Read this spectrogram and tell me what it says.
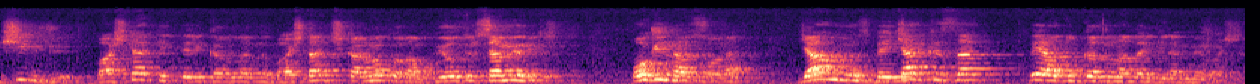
İşi gücü başka erkeklerin karılarını baştan çıkarmak olan Piotr Semyonich o günden sonra yalnız bekar kızlar veya dul kadınlarla ilgilenmeye başladı.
